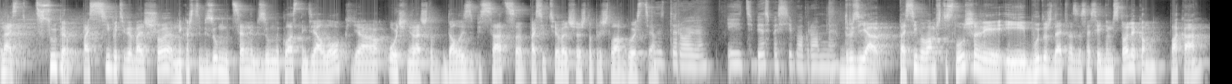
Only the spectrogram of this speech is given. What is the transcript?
Настя, супер, спасибо тебе большое. Мне кажется, безумно ценный, безумно классный диалог. Я очень рад, что удалось записаться. Спасибо тебе большое, что пришла в гости. На здоровье. И тебе спасибо огромное. Друзья, спасибо вам, что слушали, и буду ждать вас за соседним столиком. Пока.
